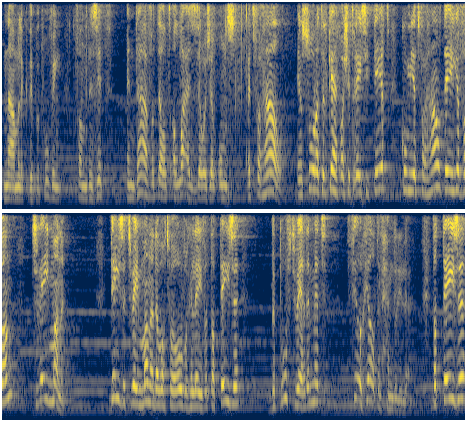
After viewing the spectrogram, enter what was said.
namelijk de beproeving van bezit. En daar vertelt Allah Azza ons het verhaal. In Surat al-Kahf, als je het reciteert, kom je het verhaal tegen van twee mannen. Deze twee mannen, daar wordt voor overgeleverd dat deze beproefd werden met veel geld, alhamdulillah. Dat deze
